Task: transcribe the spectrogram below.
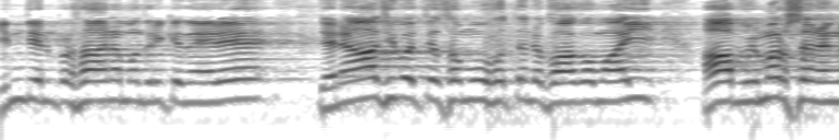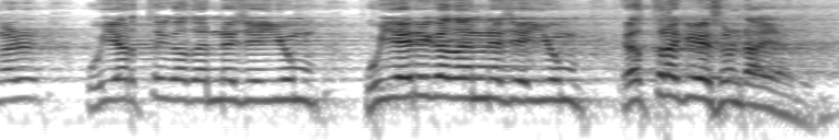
ഇന്ത്യൻ പ്രധാനമന്ത്രിക്ക് നേരെ ജനാധിപത്യ സമൂഹത്തിന്റെ ഭാഗമായി ആ വിമർശനങ്ങൾ ഉയർത്തുക തന്നെ ചെയ്യും ഉയരുക തന്നെ ചെയ്യും. എത്ര കേസുണ്ടായാലും.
